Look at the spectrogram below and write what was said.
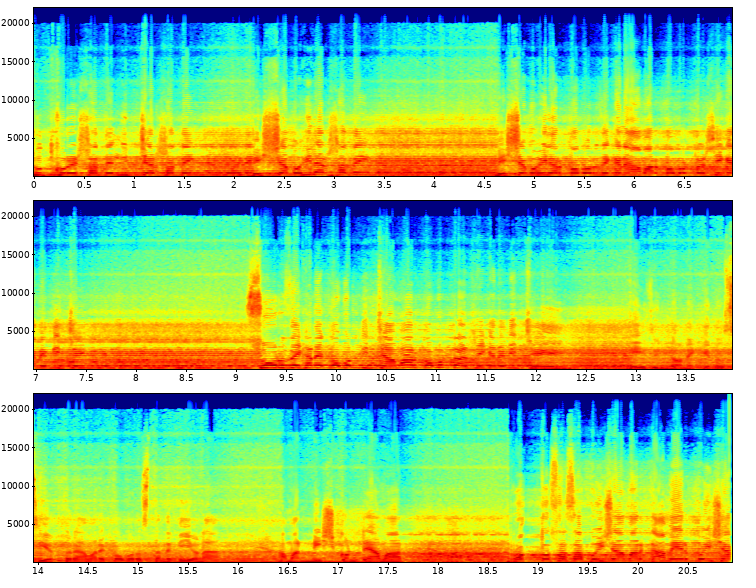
সুদখোরের সাথে, লুচ্চার সাথে, বেশ্যা মহিলার সাথে। বেশ্যা মহিলার কবর যেখানে, আমার কবরটা সেখানে দিচ্ছে। চোর যেখানে কবর দিচ্ছে, আমার কবরটা সেখানে দিচ্ছে। এই জন্য অনেকে নসিহত করে, আমার কবরস্থানে দিও না। আমার নিষ্কণ্ঠে আমার রক্ত সাসা পয়সা, আমার গামের পয়সা,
